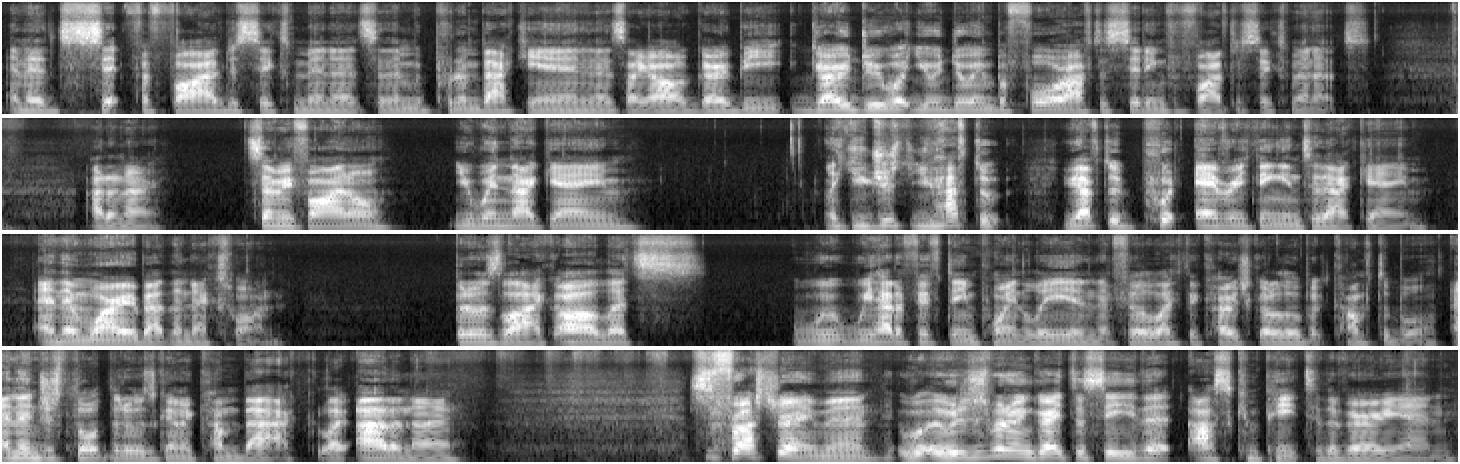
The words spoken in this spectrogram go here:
and they'd sit for five to six minutes and then we put them back in and it's like, oh, go be go do what you were doing before after sitting for five to six minutes. I don't know. Semi final, you win that game. Like you just you have to you have to put everything into that game and then worry about the next one. But it was like, oh, let's we, we had a 15 point lead and it felt like the coach got a little bit comfortable and then just thought that it was going to come back. Like, I don't know. Is frustrating, man. It, it just would have been great to see that us compete to the very end.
